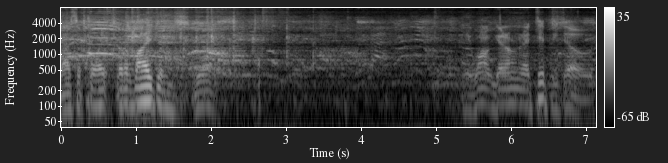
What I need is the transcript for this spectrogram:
that's a point for the Vikings. Yes. They won't get on their tippy toes.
